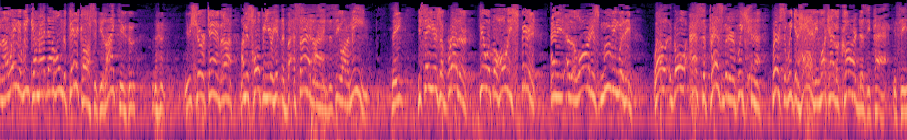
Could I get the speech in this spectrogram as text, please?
now wait a minute, we can come right down home to Pentecost if you'd like to. you sure can, but I, I'm just hoping you're hitting the sidelines to see what I mean. See, you say here's a brother filled with the Holy Spirit, and he, uh, the Lord is moving with him. Well, go ask the presbyter if we can, uh, first if we can have him. What kind of a card does he pack? You see,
